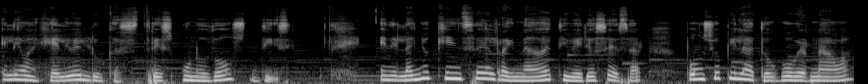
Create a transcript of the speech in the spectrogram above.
el Evangelio de Lucas 3.1.2 dice, En el año 15 del reinado de Tiberio César, Poncio Pilato gobernaba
